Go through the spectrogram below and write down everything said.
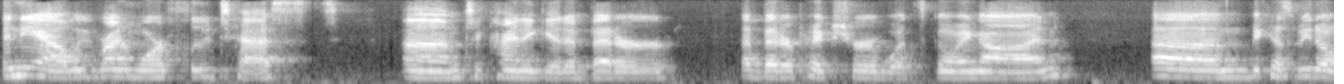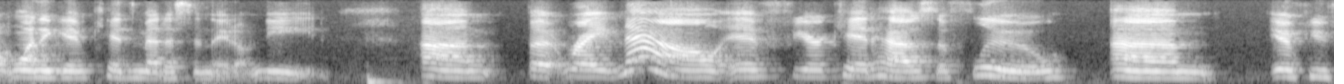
and yeah, we run more flu tests um, to kind of get a better a better picture of what's going on um, because we don't want to give kids medicine they don't need. Um, but right now, if your kid has the flu, um, if you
